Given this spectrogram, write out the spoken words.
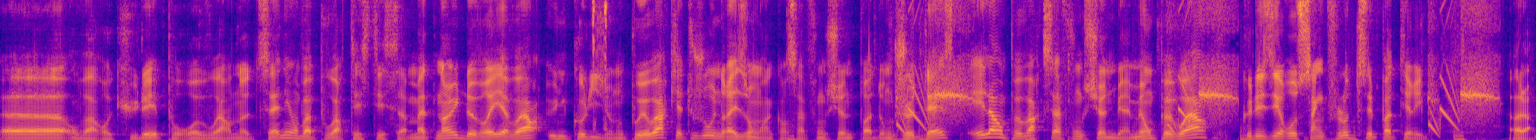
Euh, on va reculer pour revoir notre scène et on va pouvoir tester ça. Maintenant, il devrait y avoir une collision. vous pouvez voir qu'il y a toujours une raison hein, quand ça fonctionne pas. Donc je teste et là on peut voir que ça fonctionne bien. Mais on peut voir que les 0,5 flottes c'est pas terrible. Voilà.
